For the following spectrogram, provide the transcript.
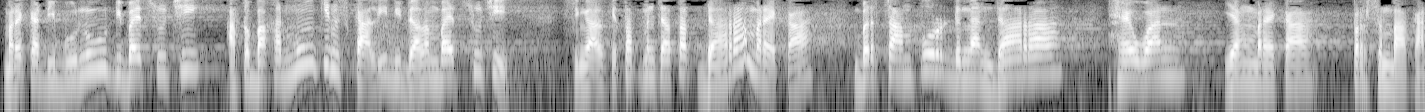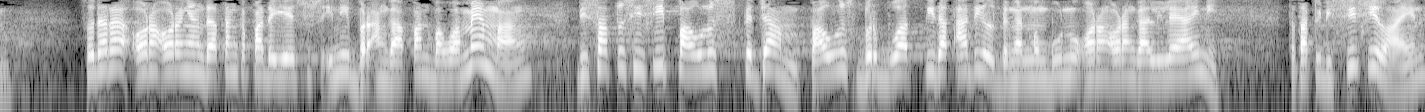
Mereka dibunuh di bait suci atau bahkan mungkin sekali di dalam bait suci. Sehingga Alkitab mencatat darah mereka bercampur dengan darah hewan yang mereka persembahkan. Saudara, orang-orang yang datang kepada Yesus ini beranggapan bahwa memang di satu sisi Paulus kejam, Paulus berbuat tidak adil dengan membunuh orang-orang Galilea ini. Tetapi di sisi lain,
